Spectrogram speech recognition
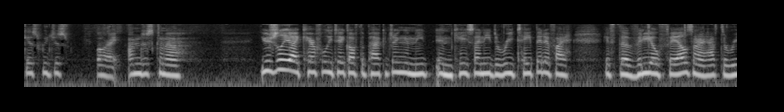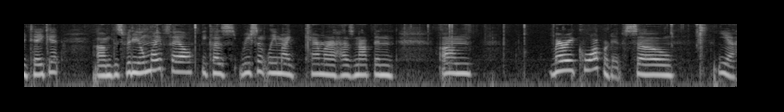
Guess we just, alright, I'm just gonna, usually I carefully take off the packaging in, need, in case I need to retape it if I, if the video fails and I have to retake it. Um, this video might fail because recently my camera has not been um, very cooperative. So, yeah,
